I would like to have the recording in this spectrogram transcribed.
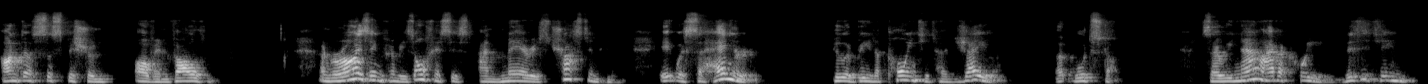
under suspicion of involvement. And rising from his offices and Mary's trust in him, it was Sir Henry who had been appointed her jailer at Woodstock. So we now have a queen visiting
